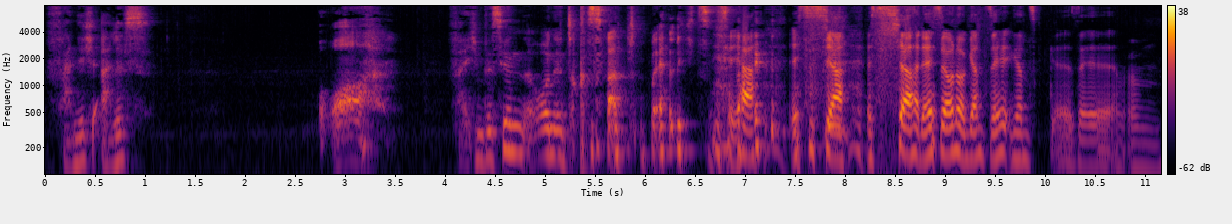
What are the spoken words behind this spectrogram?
fand ich alles. Oh, fand ich ein bisschen uninteressant, um ehrlich zu sein. Ja, es ist ja, es ist ja, der ist ja auch noch ganz ganz äh, sehr, ähm,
